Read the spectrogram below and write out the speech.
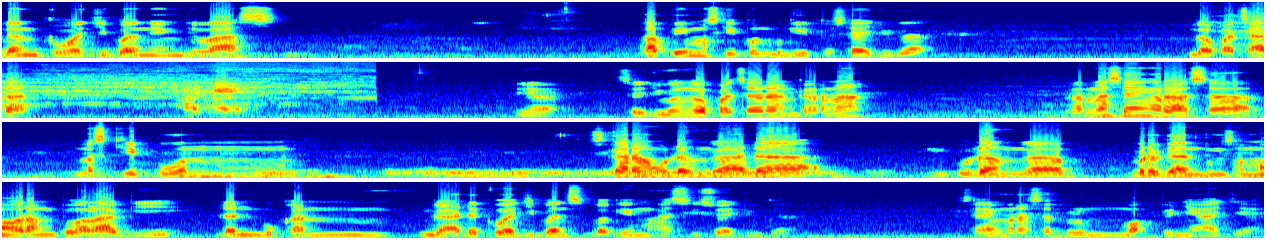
dan kewajiban yang jelas. Tapi meskipun begitu saya juga nggak pacaran. Oke. Ya, saya juga nggak pacaran karena karena saya ngerasa meskipun sekarang udah nggak ada udah nggak bergantung sama orang tua lagi dan bukan nggak ada kewajiban sebagai mahasiswa juga saya merasa belum waktunya aja.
